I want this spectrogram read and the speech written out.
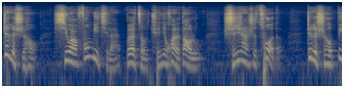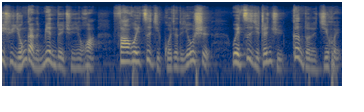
这个时候希望封闭起来，不要走全球化的道路，实际上是错的。这个时候必须勇敢地面对全球化，发挥自己国家的优势，为自己争取更多的机会。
